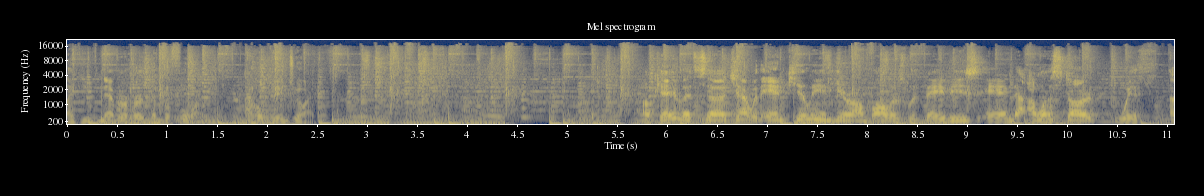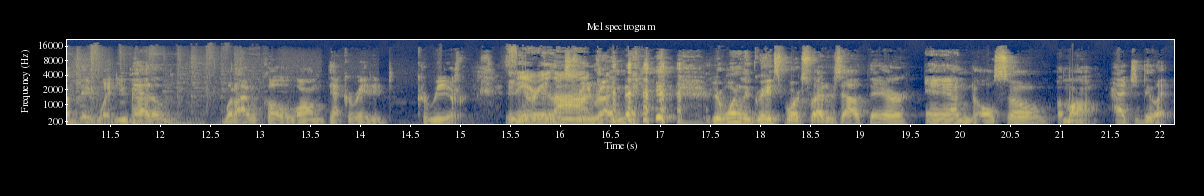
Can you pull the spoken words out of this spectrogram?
like you've never heard them before. I hope you enjoy. Okay, let's uh, chat with Ann Killion here on Ballers with Babies. And uh, I want to start with a big one. You've had a what I would call a long, decorated career in Very your industry, long. right? You're one of the great sports writers out there and also a mom. How'd you do it?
